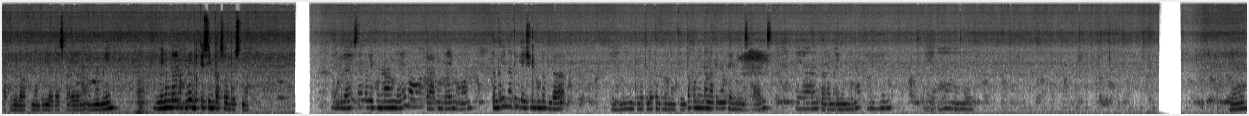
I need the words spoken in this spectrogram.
Pakulo lang ako ng luya guys para yan ang inumin. Minom na rin ako ng bitusin kaso ubos na. Ayan guys, nalagay ko ang lemon, karating lemon. Tanggalin natin guys yung bula-bula. Ayan, yung bula-bula tanggalin natin. Pakuloy lang natin ng 10 minutes guys. Ayan, para mainom na natin. Ayan. Ayan,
